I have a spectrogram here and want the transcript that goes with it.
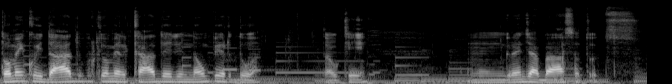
tomem cuidado porque o mercado ele não perdoa, tá ok? Um grande abraço a todos.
